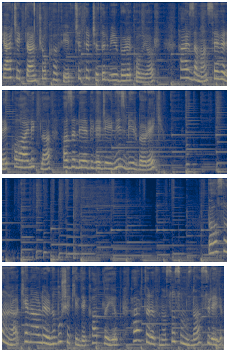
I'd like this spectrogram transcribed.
Gerçekten çok hafif, çıtır çıtır bir börek oluyor. Her zaman severek kolaylıkla hazırlayabileceğiniz bir börek. Daha sonra kenarlarını bu şekilde katlayıp her tarafına sosumuzdan sürelim.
